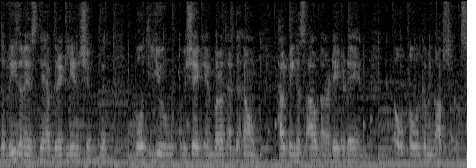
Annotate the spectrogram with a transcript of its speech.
the reason is they have great leadership with both you, Abhishek, and Bharat at the helm, helping us out on a day to day and overcoming obstacles.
